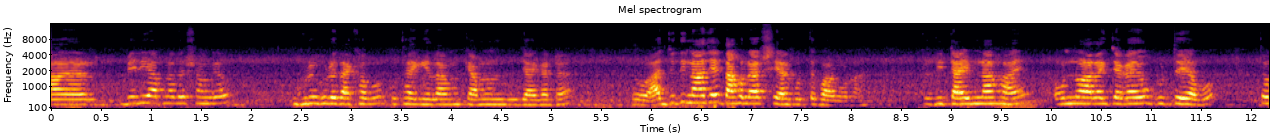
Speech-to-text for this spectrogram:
আর বেরিয়ে আপনাদের সঙ্গেও ঘুরে ঘুরে দেখাবো কোথায় গেলাম কেমন জায়গাটা। তো আর যদি না যাই তাহলে আর শেয়ার করতে পারব না। যদি টাইম না হয় অন্য আরেক জায়গায়ও ঘুরতে যাব। তো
